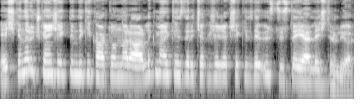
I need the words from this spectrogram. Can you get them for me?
Eşkenar üçgen şeklindeki kartonlar ağırlık merkezleri çakışacak şekilde üst üste yerleştiriliyor.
